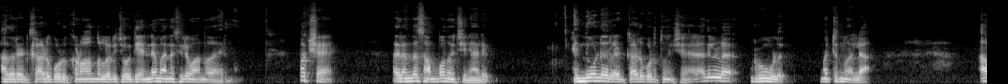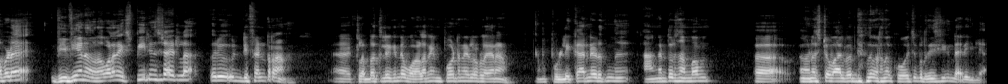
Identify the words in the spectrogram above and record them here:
അത് റെഡ് കാർഡ് കൊടുക്കണോ എന്നുള്ളൊരു ചോദ്യം എന്റെ മനസ്സിൽ വന്നതായിരുന്നു. പക്ഷേ അതിലെന്താ സംഭവം എന്ന് വെച്ച് കഴിഞ്ഞാൽ എന്തുകൊണ്ട് റെഡ് കാർഡ് കൊടുത്തു എന്ന് വെച്ചാൽ അതിലുള്ള റൂൾ മറ്റൊന്നുമല്ല. അവിടെ വിവിയൻ വളരെ എക്സ്പീരിയൻസ്ഡ് ആയിട്ടുള്ള ഒരു ഡിഫൻഡറാണ് ക്ലബ് അത്ലറ്റിക്കിന്റെ വളരെ ഇമ്പോർട്ടന്റ് ആയിട്ടുള്ള പ്ലെയറാണ് അപ്പോൾ പുള്ളിക്കാരന്റെ അടുത്ത് നിന്ന് അങ്ങനത്തെ ഒരു സംഭവം ഏണസ്റ്റോ വാൽബർത്തി എന്ന് പറഞ്ഞ കോച്ച് പ്രതീക്ഷിക്കുന്നുണ്ടായിരിക്കില്ല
